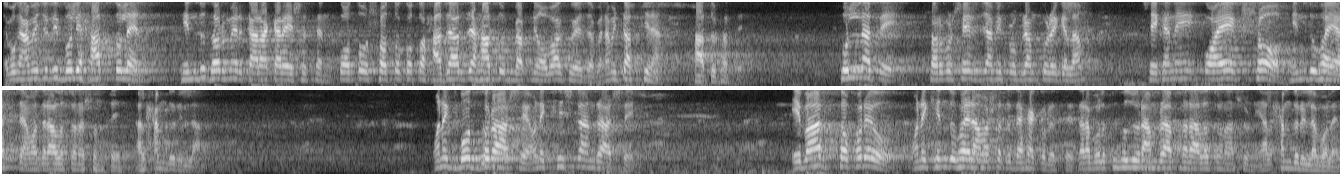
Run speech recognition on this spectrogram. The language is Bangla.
এবং আমি যদি বলি হাত তোলেন, হিন্দু ধর্মের কারা কারা এসেছেন, কত শত কত হাজার যে হাত উঠবে আপনি অবাক হয়ে যাবেন। আমি চাচ্ছি না হাত উঠাতে। খুলনাতে সর্বশেষ যে আমি প্রোগ্রাম করে গেলাম, সেখানে কয়েকশো হিন্দু ভাই আসছে আমাদের আলোচনা শুনতে। আলহামদুলিল্লাহ। অনেক বৌদ্ধরা আসে, অনেক খ্রিস্টানরা আসে। এবার সফরেও অনেক হিন্দু ভাইরা আমার সাথে দেখা করেছে। তারা বলেছে, হুজুর, আমরা আপনার আলোচনা শুনি। আলহামদুলিল্লাহ বলেন।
